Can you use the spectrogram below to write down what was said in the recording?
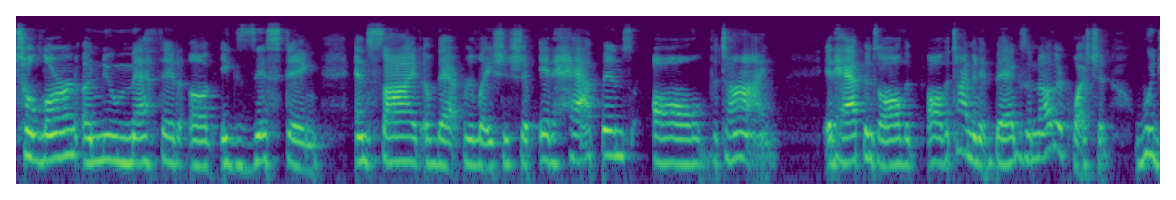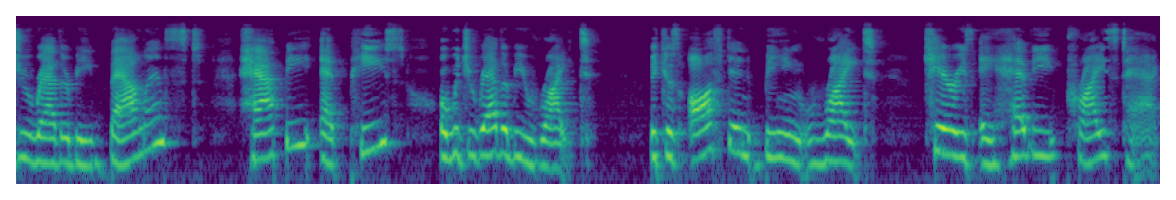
to learn a new method of existing inside of that relationship. It happens all the time. It happens all the all the time and it begs another question. Would you rather be balanced, happy, at peace, or would you rather be right? Because often being right carries a heavy price tag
